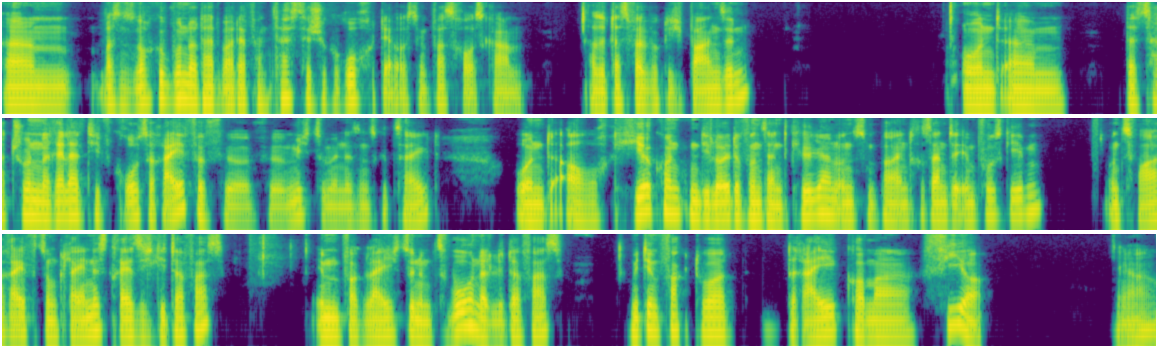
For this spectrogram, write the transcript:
Ähm, was uns noch gewundert hat, war der fantastische Geruch, der aus dem Fass rauskam. Also das war wirklich Wahnsinn. Und ähm, das hat schon eine relativ große Reife für, für mich zumindest gezeigt. Und auch hier konnten die Leute von St. Kilian uns ein paar interessante Infos geben. Und zwar reift so ein kleines 30 Liter Fass im Vergleich zu einem 200 Liter Fass mit dem Faktor 3,4. Ja,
